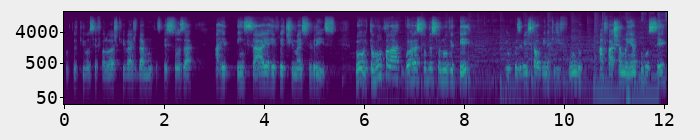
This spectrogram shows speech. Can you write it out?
por tudo que você falou. Acho que vai ajudar muitas pessoas a, a repensar e a refletir mais sobre isso. Bom, então vamos falar agora sobre o seu novo EP, Inclusive, a gente está ouvindo aqui de fundo a faixa Amanhã com Você.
